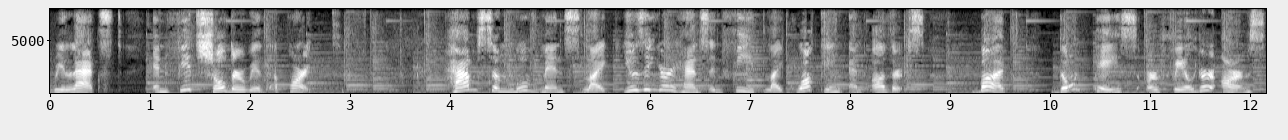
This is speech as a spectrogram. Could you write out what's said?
relaxed, and feet shoulder width apart. Have some movements like using your hands and feet like walking and others, but don't pace or fail your arms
